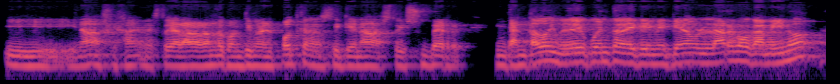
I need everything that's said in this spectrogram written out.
Y, nada, fíjate, estoy ahora hablando contigo en el podcast, así que nada, estoy súper encantado y me doy cuenta de que me queda un largo camino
